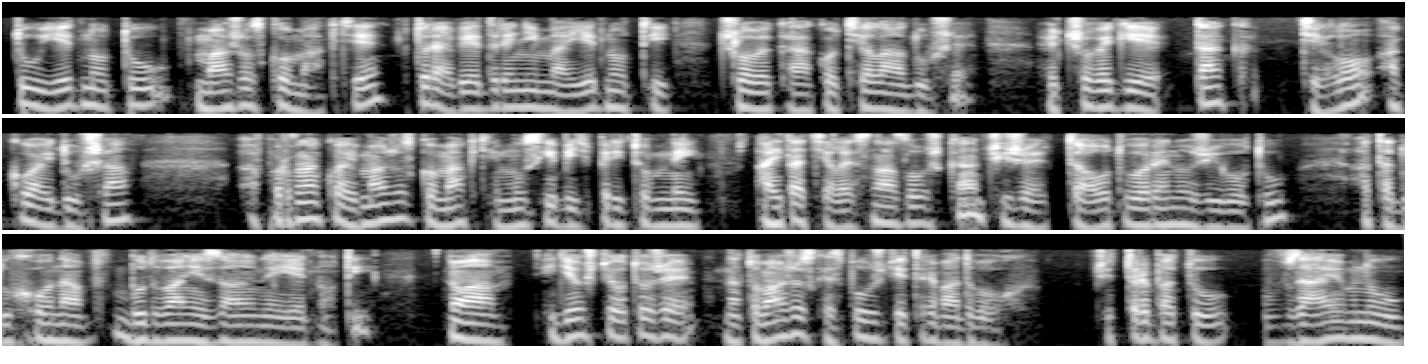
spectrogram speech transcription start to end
tú jednotu v manželskom akte, ktorá je vyjadrením aj jednoty človeka ako tela a duše. Človek je tak telo, ako aj duša a v rovnako aj v manželskom akte musí byť prítomný aj tá telesná zložka, čiže tá otvorenosť životu a tá duchovná budovanie vzájomnej jednoty. No a ide ešte o to, že na to manželské spolužitie treba dvoch. Čiže treba tú vzájomnú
